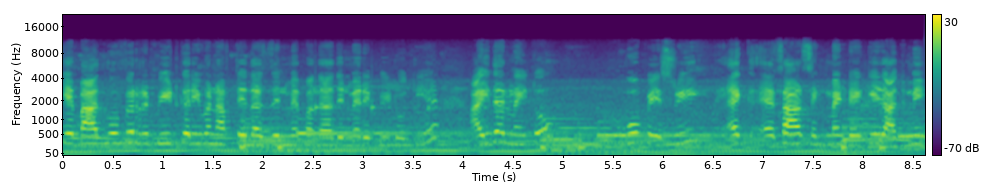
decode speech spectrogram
के बाद वो फिर रिपीट करीबन हफ़्ते, दस दिन में, पंद्रह दिन में रिपीट होती है। आइधर नहीं तो वो पेस्ट्री एक ऐसा सेगमेंट है कि आदमी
